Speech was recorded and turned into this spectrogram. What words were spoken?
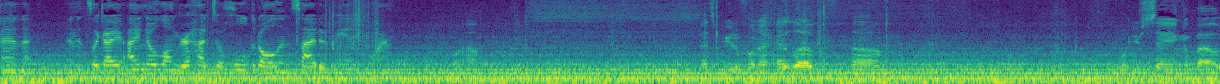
and and it's like I, I no longer had to hold it all inside of me anymore. That's beautiful. And I, I love um, what you're saying about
